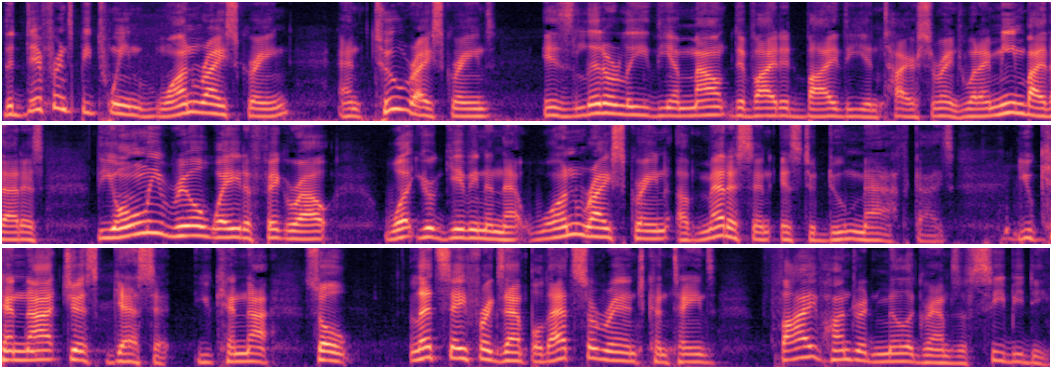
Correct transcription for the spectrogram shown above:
the difference between one rice grain and two rice grains is literally the amount divided by the entire syringe. What I mean by that is the only real way to figure out what you're giving in that one rice grain of medicine is to do math, guys. You cannot just guess it. You cannot. So let's say, for example, that syringe contains 500 milligrams of CBD,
